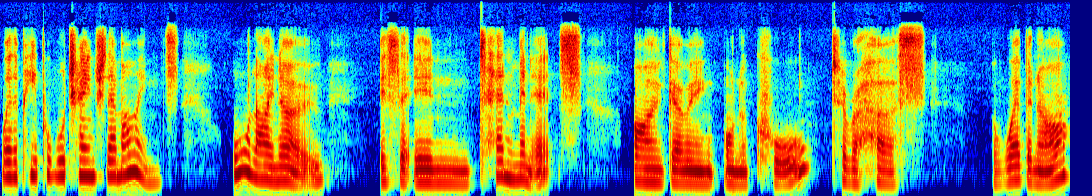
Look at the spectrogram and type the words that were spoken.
whether people will change their minds? All I know is that in 10 minutes, I'm going on a call to rehearse a webinar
